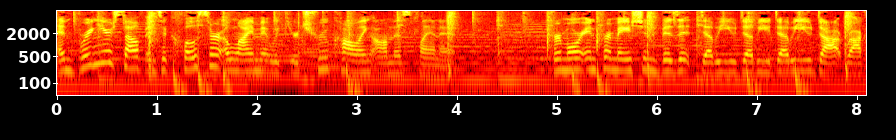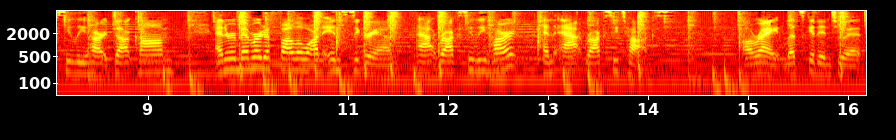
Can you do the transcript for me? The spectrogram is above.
and bring yourself into closer alignment with your true calling on this planet. For more information, visit www.roxyleeheart.com and remember to follow on Instagram at Roxy Lee Heart and at Roxy Talks. All right, let's get into it.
